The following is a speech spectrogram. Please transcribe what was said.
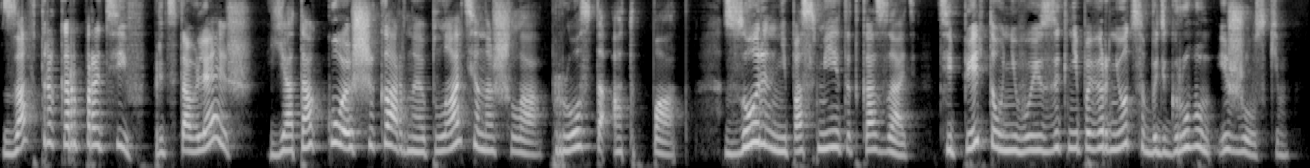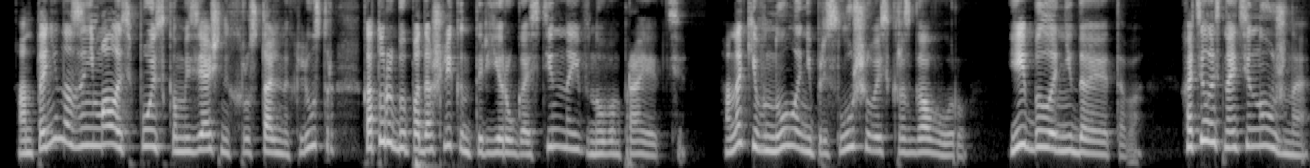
«Завтра корпоратив, представляешь? Я такое шикарное платье нашла, просто отпад. Зорин не посмеет отказать. Теперь-то у него язык не повернется быть грубым и жестким. Антонина занималась поиском изящных хрустальных люстр, которые бы подошли к интерьеру гостиной в новом проекте. Она кивнула, не прислушиваясь к разговору. Ей было не до этого. Хотелось найти нужное,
